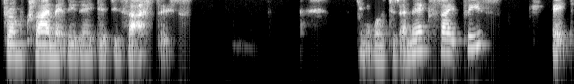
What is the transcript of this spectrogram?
from climate-related disasters. Can you go to the next slide, please? Great.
